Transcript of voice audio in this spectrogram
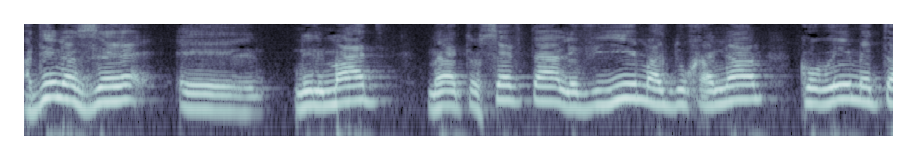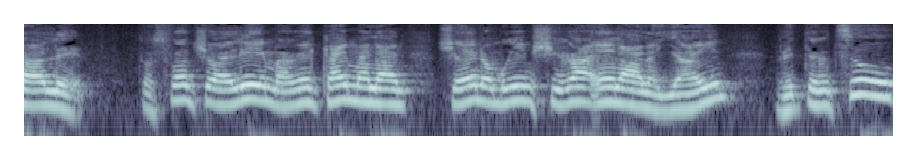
הדין הזה אה, נלמד מהתוספתא, לוויים על דוכנם קוראים את ההלל. תוספות שואלים, הרי קיימלן שאין אומרים שירה אלא על היין, ותרצו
